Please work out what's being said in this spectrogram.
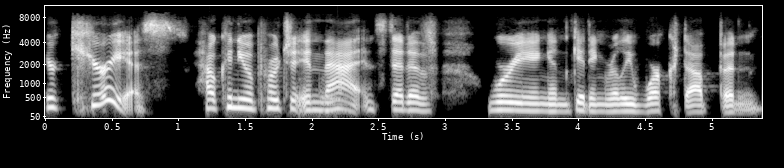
you're curious? How can you approach it in that instead of worrying and getting really worked up and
